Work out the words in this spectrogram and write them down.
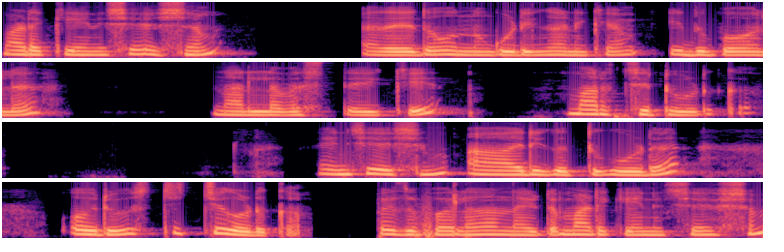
മടക്കിയതിന് ശേഷം അതായത് ഒന്നും കൂടി കാണിക്കാം ഇതുപോലെ നല്ല വശത്തേക്ക് മറിച്ചിട്ട് കൊടുക്കുക. അതിന് ശേഷം ആ അരികത്ത് കൂടെ ഒരു സ്റ്റിച്ച് കൊടുക്കാം. അപ്പോൾ ഇതുപോലെ നന്നായിട്ട് മടക്കിയതിന് ശേഷം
